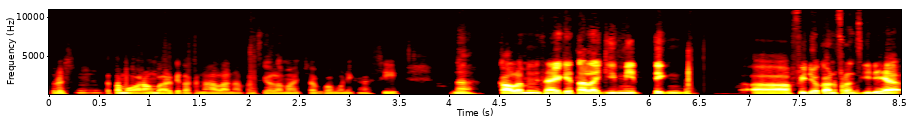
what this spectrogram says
Terus ketemu orang baru, kita kenalan apa segala macam komunikasi. Nah, kalau misalnya kita lagi meeting uh, video conference gini ya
